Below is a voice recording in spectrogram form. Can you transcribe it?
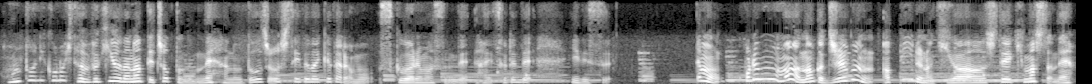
本当にこの人は不器用だなってちょっとでもね、あの、同情していただけたらもう救われますんで、はい、それでいいです。でも、これもまあなんか十分アピールな気がしてきましたね。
